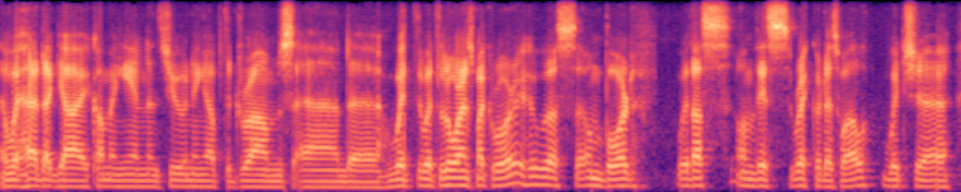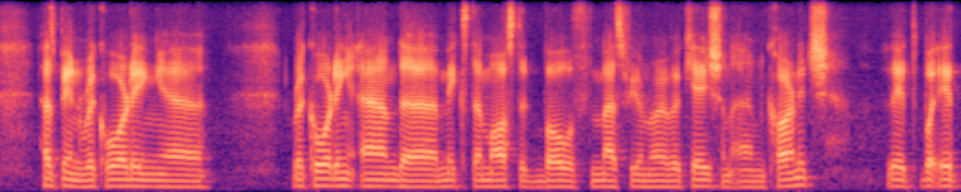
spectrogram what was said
and we had a guy coming in and tuning up the drums, and uh, with with Lawrence Mackrory, who was on board with us on this record as well, which uh, has been recording, uh, recording and uh, mixed and mastered both Mass Funeral Vacation and Carnage. It but it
